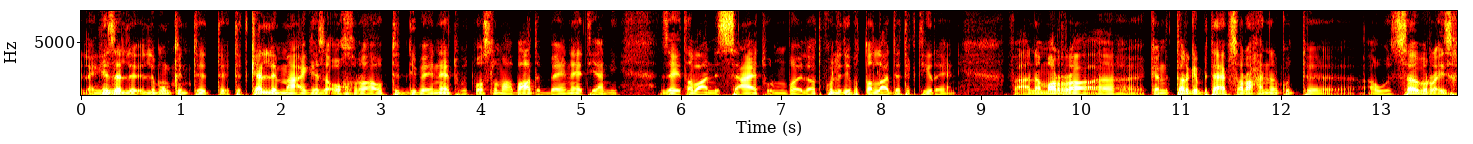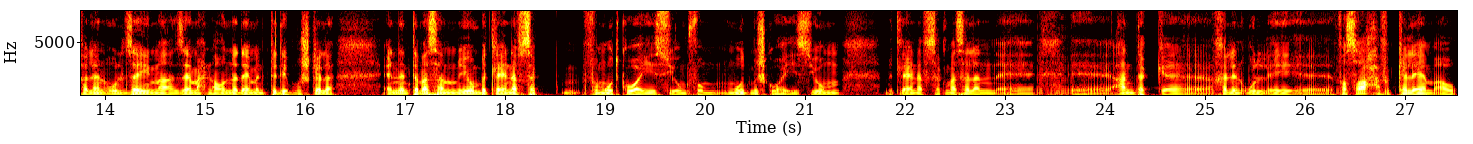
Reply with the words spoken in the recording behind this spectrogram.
الأجهزة اللي ممكن تت- تتكلم مع أجهزة أخرى أو بتدي بيانات ويتواصلوا مع بعض ببيانات يعني زي طبعا الساعات والموبايلات كل دي بتطلع data كتيرة يعني. فأنا مرة آه، كان ال target بتاعي بصراحة إن أنا كنت آه، أو السبب الرئيسي خلينا نقول زي ما زي ما إحنا قلنا دايما نبتدي بمشكلة إن أنت مثلا يوم بتلاقي نفسك في mood كويس يوم في mood مش كويس يوم بتلاقي نفسك مثلا آه، عندك خلينا نقول إيه فصاحة في الكلام أو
